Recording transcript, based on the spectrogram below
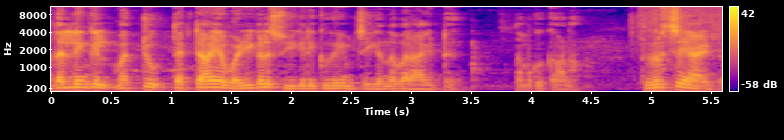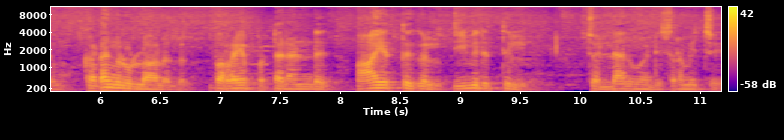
അതല്ലെങ്കിൽ മറ്റു തെറ്റായ വഴികൾ സ്വീകരിക്കുകയും ചെയ്യുന്നവരായിട്ട് നമുക്ക് കാണാം. തീർച്ചയായിട്ടും കടങ്ങളുള്ള ആളുകൾ പറയപ്പെട്ട രണ്ട് ആയത്തുകൾ ജീവിതത്തിൽ ചൊല്ലാൻ വേണ്ടി ശ്രമിച്ച്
